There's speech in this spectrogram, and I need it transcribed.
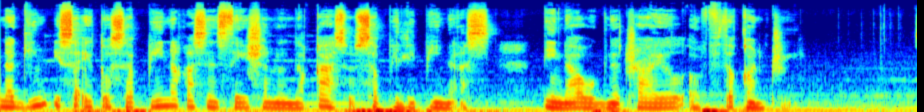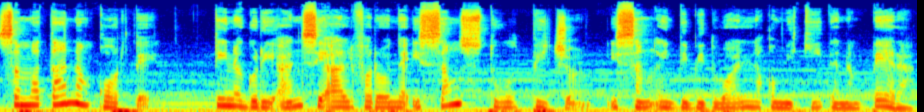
naging isa ito sa pinaka-sensational na kaso sa Pilipinas, tinawag na trial of the country. Sa mata ng korte, tinagurian si Alfaro na isang stool pigeon, isang individual na kumikita ng pera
